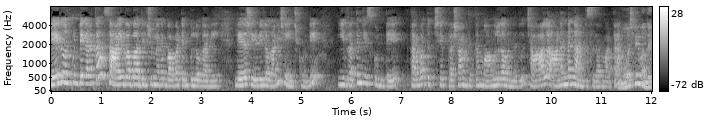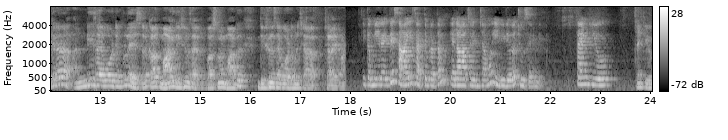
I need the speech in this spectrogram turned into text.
లేదు అనుకుంటే కనుక సాయిబాబా దిల్సుఖ్ నగర్ బాబా టెంపుల్లో కానీ లేదా షిరిడీలో కానీ చేయించుకోండి. ఈ వ్రతం చేసుకుంటే తర్వాత వచ్చే ప్రశాంతత మామూలుగా ఉండదు. చాలా ఆనందంగా అనిపిస్తుంది అనమాట మోస్ట్లీ మన దగ్గర అన్ని సాయిబాబా టెంపుల్లో చేస్తారు. కాబట్టి మాకు దిల్షోన్ సాయి పర్సనల్ మాకు దిల్షోన్ సాయిబాబా టెంపుల్ చాలా చాలా ఇదన్నమాట ఇక మీరైతే సాయి సత్యవ్రతం ఎలా ఆచరించామో ఈ వీడియోలో చూసేయండి. థ్యాంక్ యూ థ్యాంక్ యూ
